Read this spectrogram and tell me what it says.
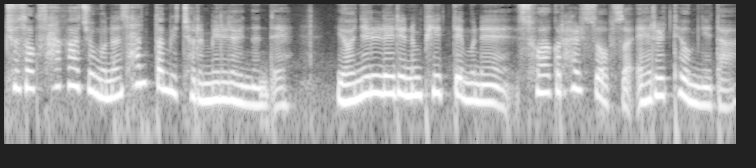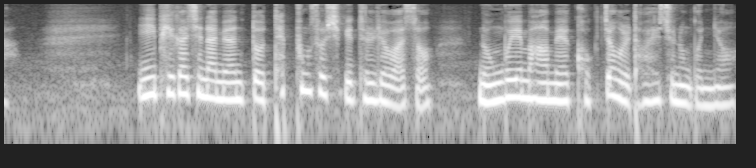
추석 사과 주문은 산더미처럼 밀려 있는데 연일 내리는 비 때문에 수확을 할 수 없어 애를 태웁니다. 이 비가 지나면 또 태풍 소식이 들려와서 농부의 마음에 걱정을 더해주는군요.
